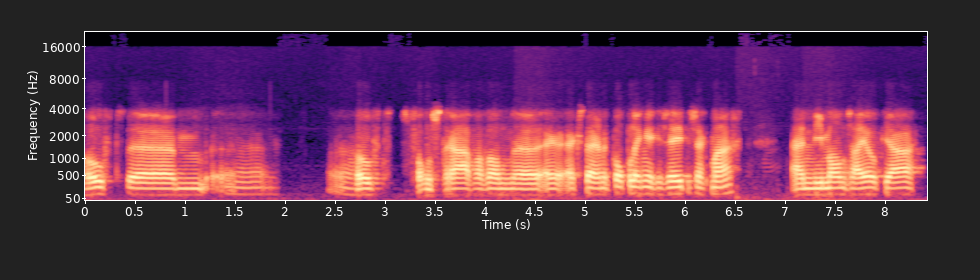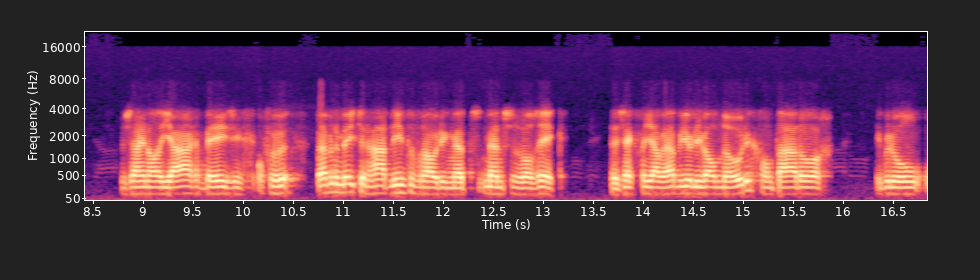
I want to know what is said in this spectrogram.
hoofd, um, uh, hoofd van Strava van uh, externe koppelingen gezeten, zeg maar. En die man zei ook, ja, we zijn al jaren bezig, of we, we hebben een beetje een haat-liefdeverhouding met mensen zoals ik. Hij zegt van, ja, we hebben jullie wel nodig, want daardoor, ik bedoel,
